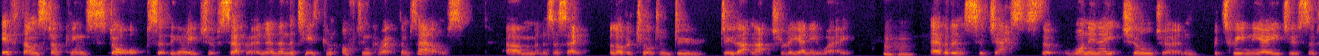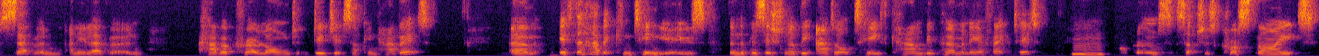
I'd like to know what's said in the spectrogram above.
if thumb sucking stops at the age of seven, and then the teeth can often correct themselves. Um, and as I say, a lot of children do do that naturally anyway. Mm-hmm. Evidence suggests that one in eight children between the ages of seven and 11 have a prolonged digit sucking habit. Um, if the habit continues, then the position of the adult teeth can be permanently affected. Hmm. Problems such as crossbite,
